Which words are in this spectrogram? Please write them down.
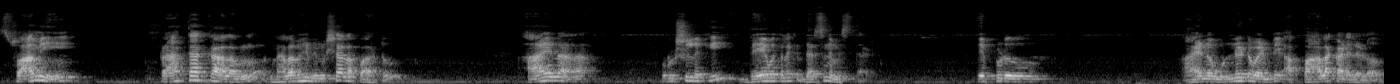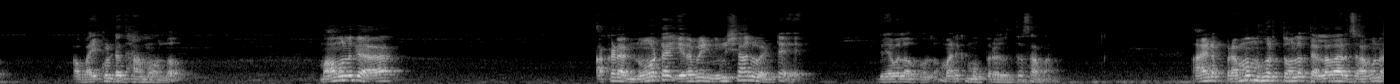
స్వామి ప్రాతకాలంలో నలభై నిమిషాల పాటు ఆయన ఋషులకి దేవతలకి దర్శనమిస్తాడు. ఎప్పుడు? ఆయన ఉన్నటువంటి ఆ పాలకడలలో ఆ వైకుంఠ ధామంలో మామూలుగా అక్కడ నూట ఇరవై నిమిషాలు అంటే దేవలోకంలో మనకి ముప్పై రోజులతో సమానం. ఆయన బ్రహ్మ ముహూర్తంలో తెల్లవారుజామున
